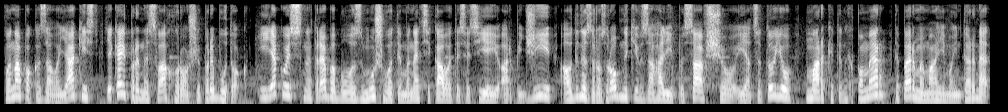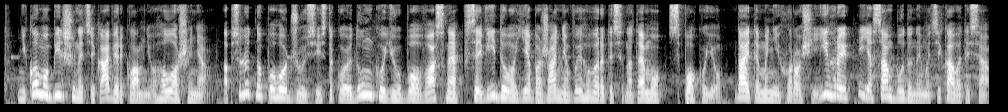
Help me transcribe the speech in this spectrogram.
вона показала якість, яка й принесла хороший прибуток. І якось не треба було змушувати мене цікавитися цією RPG, а один із розробників взагалі писав, що я цитую: маркетинг помер, тепер ми маємо інтернет. Нікому більше не цікаві рекламні оголошення. Абсолютно погоджуюся із такою думкою, бо власне все відео є бажанням виговоритися на тему спокою. Дайте мені хороші ігри, і я сам буду ними цікавитися.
